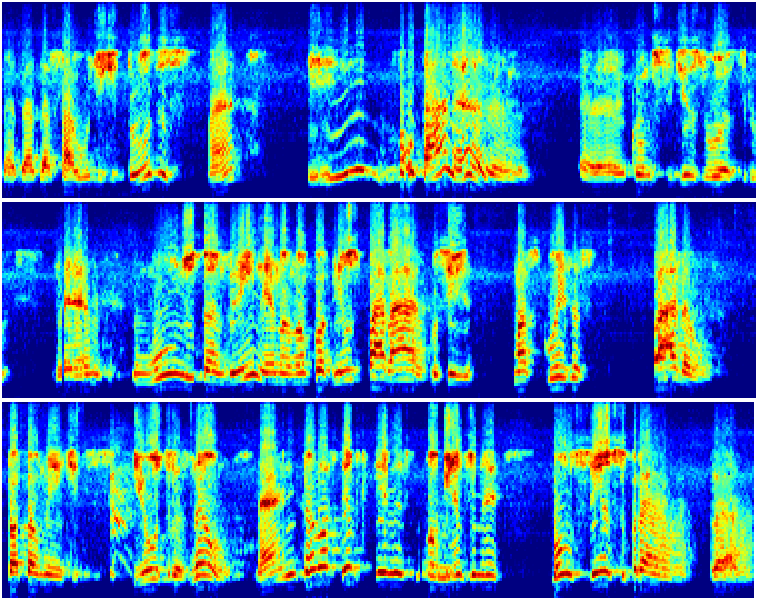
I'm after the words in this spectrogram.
da, da, da, saúde de todos, né, e voltar, né, é, como se diz o outro, né, o mundo também, né, nós não podemos parar, ou seja, umas coisas param totalmente e outras não, né, então nós temos que ter nesse momento, né, bom senso para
